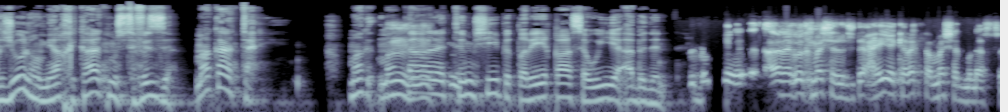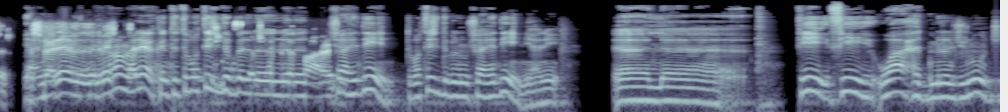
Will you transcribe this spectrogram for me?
رجولهم يا أخي كانت مستفزة. ما كانت تحريك ما ما. كانت تمشي بطريقة سوية ابدا. أنا أقول لك مشهد الافتتاحيه كان أكثر مشهد منفر. بس بعدين الانيميشن حرام عليك أنت تبغى تجذب ال- ال- المشاهدين تبغى تجذب المشاهدين يعني في في واحد من الجنود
